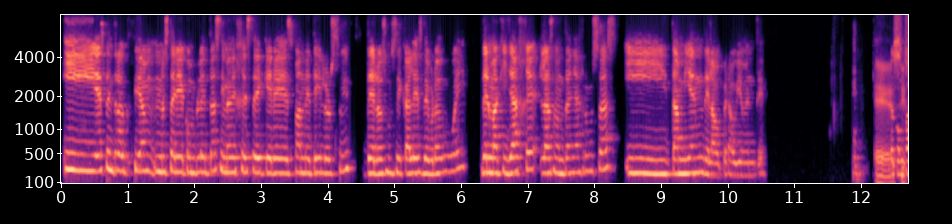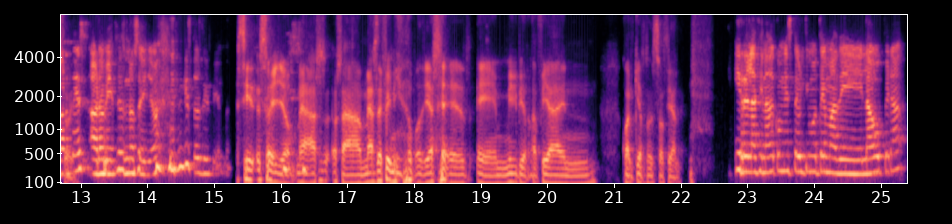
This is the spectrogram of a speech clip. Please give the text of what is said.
Y esta introducción no estaría completa si no dijese que eres fan de Taylor Swift, de los musicales de Broadway, del maquillaje, las montañas rusas y también de la ópera, obviamente. Eh, ¿Lo compartes? Ahora me dices, no soy yo. ¿Qué estás diciendo? Sí, soy yo. Me has, o sea, me has definido, podría ser eh, mi biografía en cualquier red social. Y relacionado con este último tema de la ópera,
